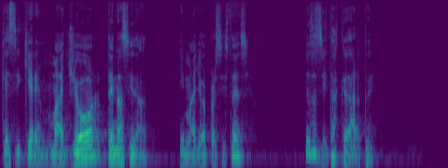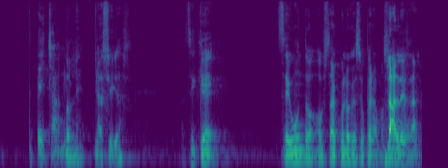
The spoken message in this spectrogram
que si quieres mayor tenacidad y mayor persistencia, necesitas quedarte echándole. Así es. Así que, segundo obstáculo que superamos. Dale, dale.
